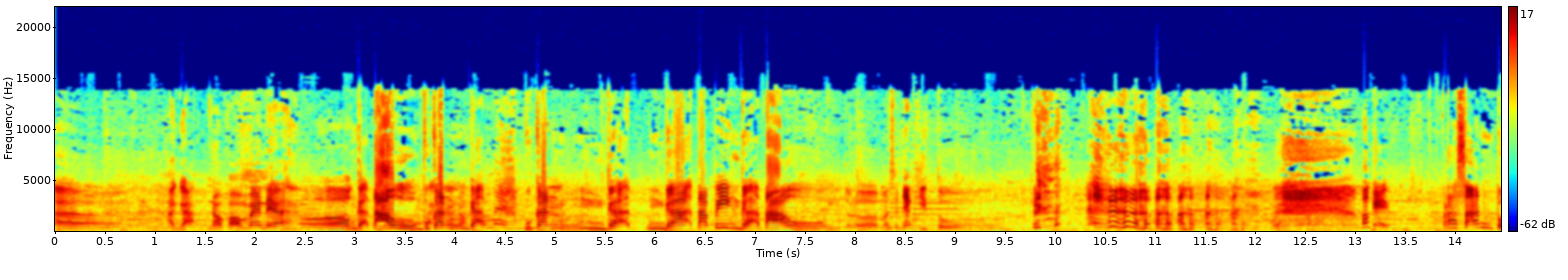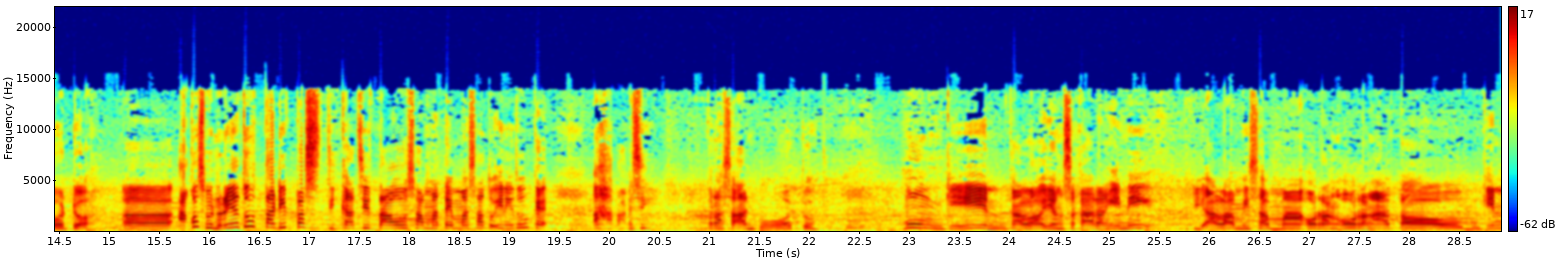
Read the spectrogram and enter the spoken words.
Uh, agak no comment ya. Oh nggak tahu. Bukan nggak bukan nggak nggak tapi nggak tahu gitu loh. Maksudnya gitu. Oke okay, perasaan bodoh. Uh, aku sebenarnya tuh tadi pas dikasih tahu sama tema satu ini tuh kayak ah apa sih? Perasaan bodoh. Mungkin kalau yang sekarang ini dialami sama orang-orang atau mungkin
